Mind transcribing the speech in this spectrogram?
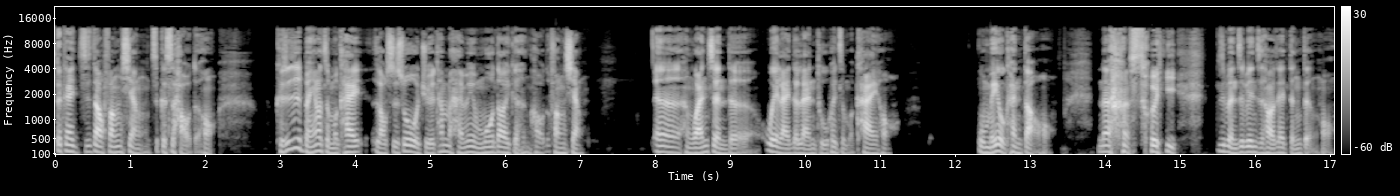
大概知道方向，这个是好的哈。可是日本要怎么开？老实说，我觉得他们还没有摸到一个很好的方向，呃，很完整的未来的蓝图会怎么开哈，我没有看到哈。那 所以日本这边只好再等等吼。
